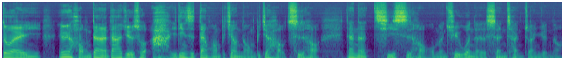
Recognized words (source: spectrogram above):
对，因为红蛋呢，大家觉得说啊，一定是蛋黄比较浓，比较好吃哈。但呢，其实哈，我们去问了生产专员哦。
